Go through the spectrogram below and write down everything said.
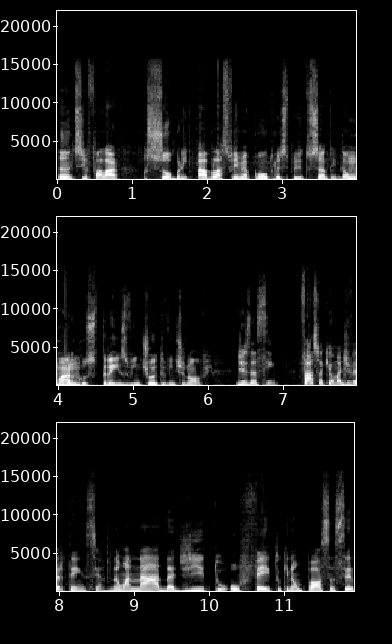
antes de falar sobre a blasfêmia contra o Espírito Santo. Então, uhum. Marcos 3, 28 e 29. Diz assim: Faço aqui uma advertência. Não há nada dito ou feito que não possa ser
